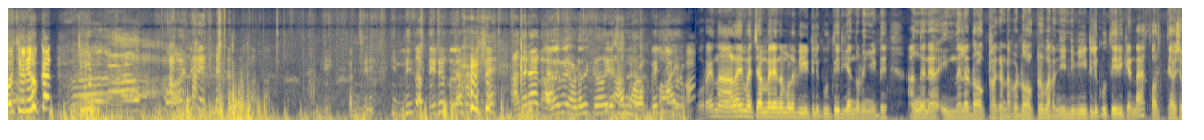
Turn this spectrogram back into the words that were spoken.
ഓ ചെറിയ ഹുക്കൻ. കുറെ നാളായി മച്ചാമ്പരെ നമ്മൾ വീട്ടിൽ കുത്തിയിരിക്കാൻ തുടങ്ങിയിട്ട്. അങ്ങനെ ഇന്നലെ ഡോക്ടറെ കണ്ടപ്പോൾ ഡോക്ടർ പറഞ്ഞു ഇനി വീട്ടിൽ കുത്തിയിരിക്കേണ്ട. കുറച്ച്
